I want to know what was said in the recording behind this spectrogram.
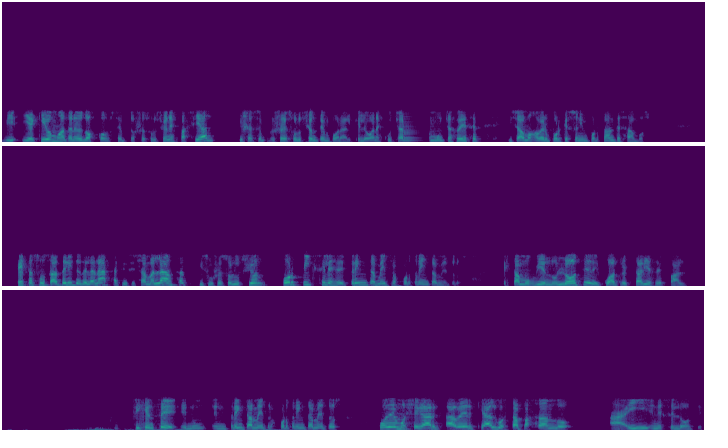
Y, aquí vamos a tener dos conceptos, resolución espacial y resolución temporal, que lo van a escuchar muchas veces y ya vamos a ver por qué son importantes ambos. Este es un satélite de la NASA que se llama Landsat y su resolución por píxeles de 30 metros por 30 metros. Estamos viendo un lote de 4 hectáreas de palto. Fíjense, en, en 30 metros por 30 metros podemos llegar a ver que algo está pasando ahí en ese lote.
